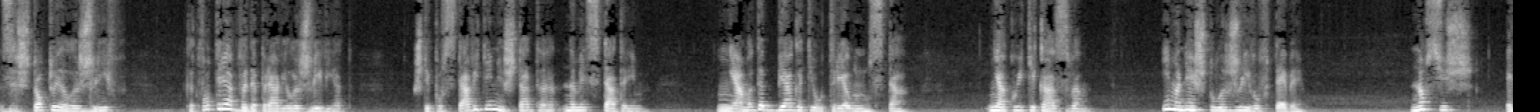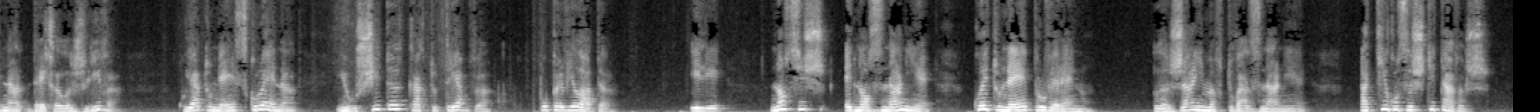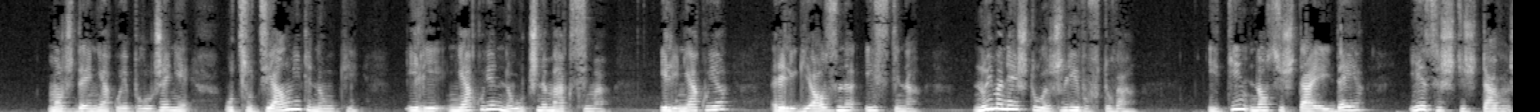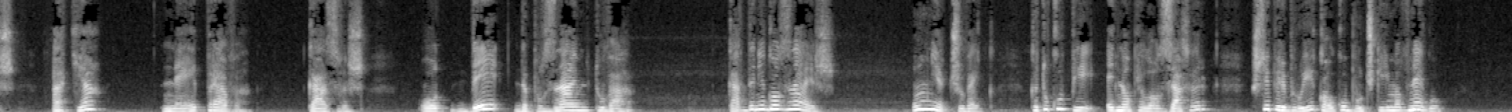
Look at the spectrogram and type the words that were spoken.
Защото е лъжлив. Какво трябва да прави лъжливият? Ще поставите нещата на местата им. Няма да бягате от реалността. Някой ти казва, има нещо лъжливо в тебе. Носиш една дреха лъжлива, която не е скроена и ушита както трябва, по правилата. Или носиш едно знание, което не е проверено. Лъжа има в това знание, а ти го защитаваш. Може да е някое положение от социалните науки, или някоя научна максима, или някоя религиозна истина, но има нещо лъжливо в това. И ти носиш тая идея и я защищаваш, а тя не е права. Казваш, отде да познаем това? Как да не го знаеш? Умният човек, като купи едно кило захар, ще преброи колко бучки има в него.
